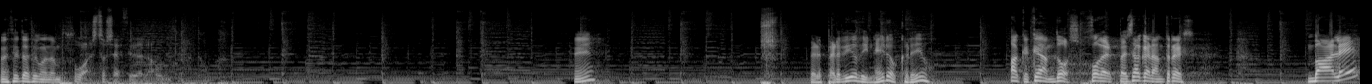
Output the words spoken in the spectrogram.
950. Buah, esto se decide la última. ¿Eh? Pero he perdido dinero, creo. Ah, que quedan dos. Joder, pensaba que eran tres. Vale,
